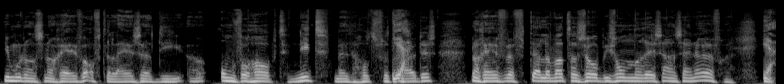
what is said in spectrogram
Je moet ons nog even, of de lezer die eh, onverhoopt niet met Hots vertrouwd is... nog even vertellen wat er zo bijzonder is aan zijn oeuvre. Ja.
